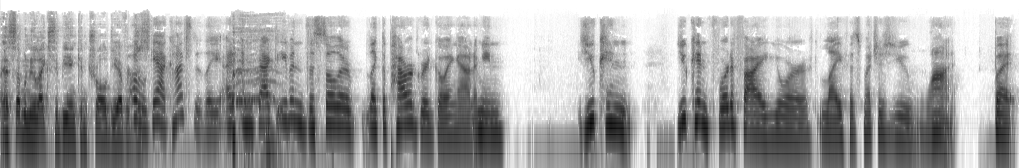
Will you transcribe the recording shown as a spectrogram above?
As someone who likes to be in control, do you ever Oh just yeah, constantly. I, in fact, even the solar, like the power grid going out. I mean, you can you can fortify your life as much as you want, but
